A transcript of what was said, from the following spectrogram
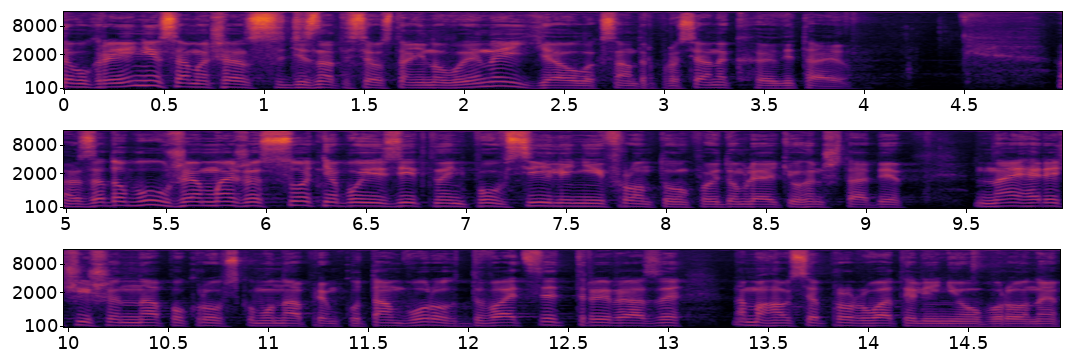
в Україні. Саме час дізнатися останні новини. Я Олександр Просяник. Вітаю. За добу вже майже сотня боєзіткнень по всій лінії фронту. Повідомляють у генштабі. Найгарячіше на Покровському напрямку. Там ворог 23 рази намагався прорвати лінію оборони.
